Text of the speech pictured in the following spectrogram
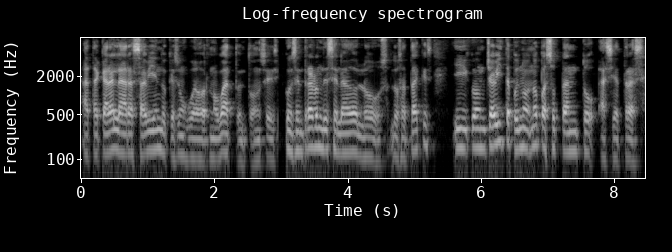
atacar a Lara sabiendo que es un jugador novato. Entonces concentraron de ese lado los, los ataques y con Chavita pues no, no pasó tanto hacia atrás.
